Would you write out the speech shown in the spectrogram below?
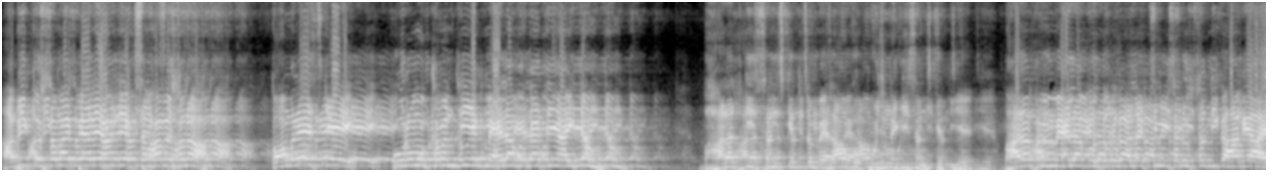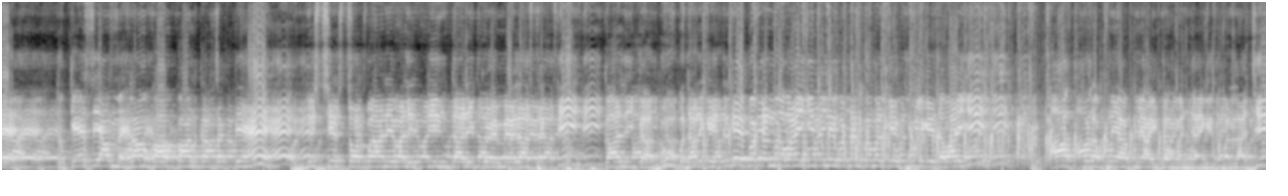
अभी कुछ समय पहले हमने एक सभा में सुना कांग्रेस के पूर्व मुख्यमंत्री एक महिला को कहते हैं आइटम। भारत की संस्कृति तो महिलाओं को पूजने की संस्कृति है। भारत में महिला को दुर्गा लक्ष्मी सरस्वती कहा गया है। तो कैसे आप महिलाओं का अपमान कर सकते हैं? और निश्चित तौर पर आने वाली तीन तारीख को महिला शक्ति काली का रूप धर के इतने बटन दबाएगी इतने बटन कमल के फूल के दबाएगी कि आप खुद अपने आप में आइटम बन जाएँगे कमलनाथ जी।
